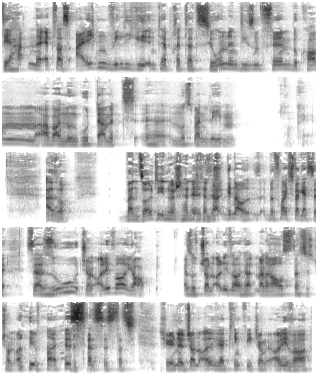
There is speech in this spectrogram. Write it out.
der hat eine etwas eigenwillige Interpretation in diesem Film bekommen, aber nun gut, damit äh, muss man leben. Okay. Also, man sollte ihn wahrscheinlich Äh, dann. Genau, bevor ich es vergesse, Sasu, John Oliver, ja. Also John Oliver hört man raus, dass es John Oliver ist. Das ist das Schöne. John Oliver klingt wie John Oliver.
